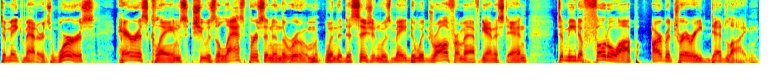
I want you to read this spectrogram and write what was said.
To make matters worse, Harris claims she was the last person in the room when the decision was made to withdraw from Afghanistan to meet a photo op arbitrary deadline.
